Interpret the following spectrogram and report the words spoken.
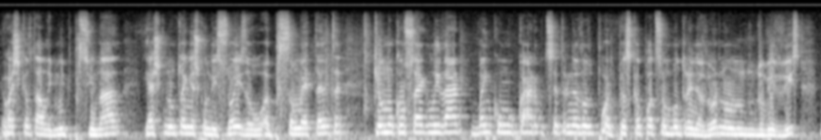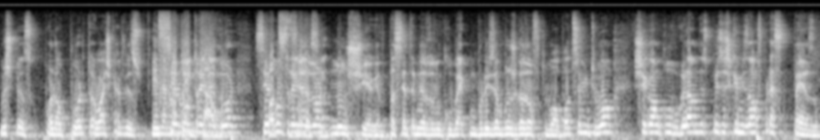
Eu acho que ele está ali muito pressionado e acho que não tem as condições, ou a pressão é tanta que ele não consegue lidar bem com o cargo de ser treinador do Porto. Penso que ele pode ser um bom treinador, não duvido disso, mas penso que para o Porto, eu acho que às vezes Ainda ser bom treinador, ser bom treinador assim. não chega para ser treinador num clube. É como, por exemplo, um jogador de futebol. Pode ser muito bom, chega a um clube grande, mas depois as camisolas parece que pesam.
